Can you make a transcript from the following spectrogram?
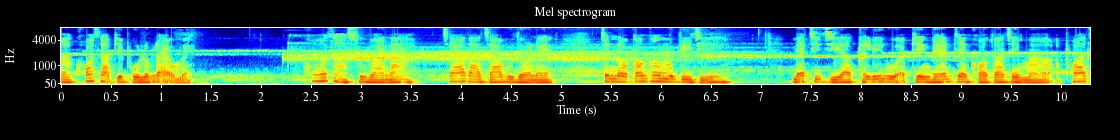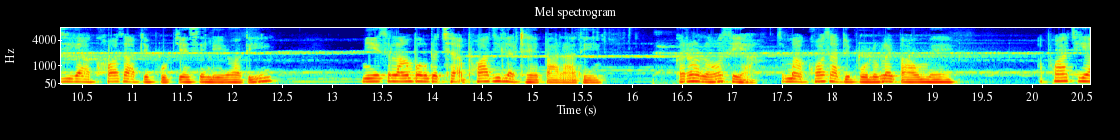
ငါခေါ်စာပြစ်ဖို့လုပ်လိုက်အောင်မယ်ခေါ်စာဆိုပါလားကြားတာကြားဘူးတော့လဲကျွန်တော်ကောင်းကောင်းမသိကြည်မက်ကြီးကြီးကကလေးကိုအပြင်ကန်းပြန်ခေါ်သွားချိန်မှာအဖွားကြီးကခေါ်စာပြစ်ဖို့ပြင်ဆင်နေတော့သည် မြေစလောင်းပုံတစ်ချက်အဖွားကြီးလက်ထဲပါလာသည်ကတော့တော့ဆရာကျမခေါ်စာပြဖို့လုပ်လိုက်ပါဦးမယ်အဖွားကြီးက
